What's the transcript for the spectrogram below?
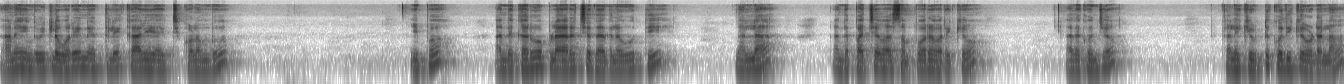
ஆனால் எங்கள் வீட்டில் ஒரே நேரத்திலே காலி ஆயிடுச்சு குழம்பு. இப்போ அந்த கருவேப்பிலை அரைச்சதை அதில் ஊற்றி நல்லா அந்த பச்சை வாசம் போகிற வரைக்கும் அதை கொஞ்சம் கலக்கி விட்டு கொதிக்க விடலாம்.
